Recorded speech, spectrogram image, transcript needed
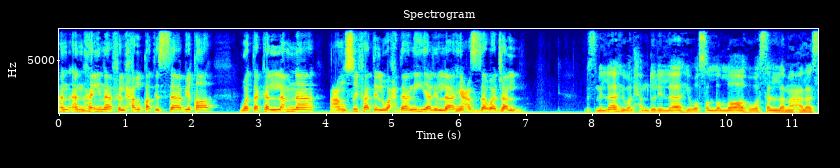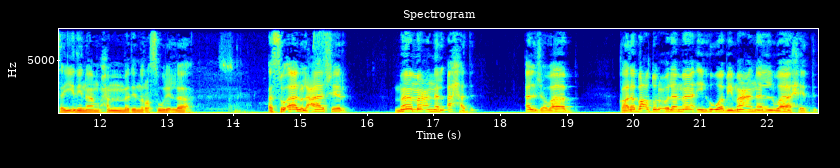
أن أنهينا في الحلقة السابقة وتكلمنا عن صفة الوحدانية لله عز وجل. بسم الله والحمد لله وصلى الله وسلم على سيدنا محمد رسول الله السؤال العاشر ما معنى الأحد؟ الجواب قال بعض العلماء هو بمعنى الواحد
